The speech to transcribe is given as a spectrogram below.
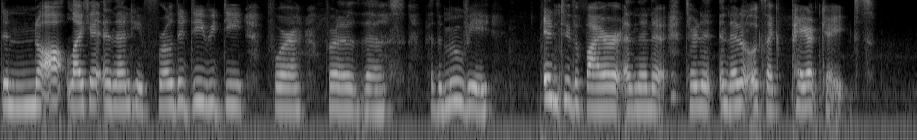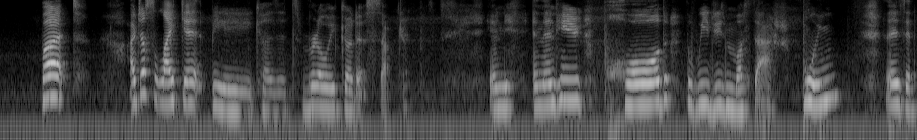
did not like it, and then he threw the DVD for for the for the movie into the fire, and then it turned it, and then it looks like pancakes. But I just like it because it's really good at soundtrack. And and then he pulled the Luigi's mustache, boing, and he said,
